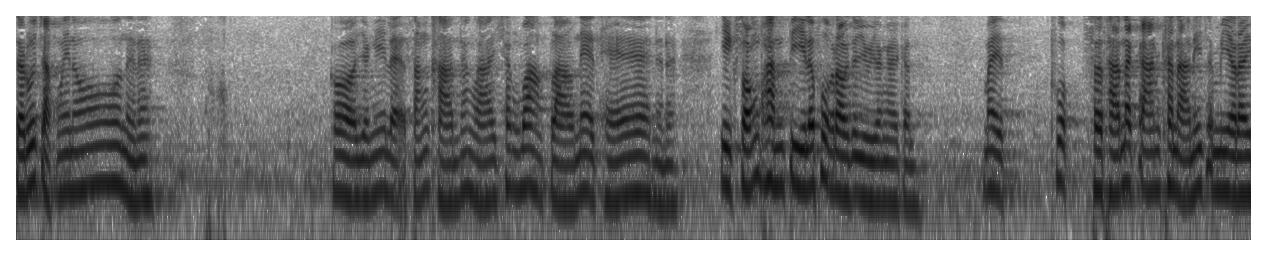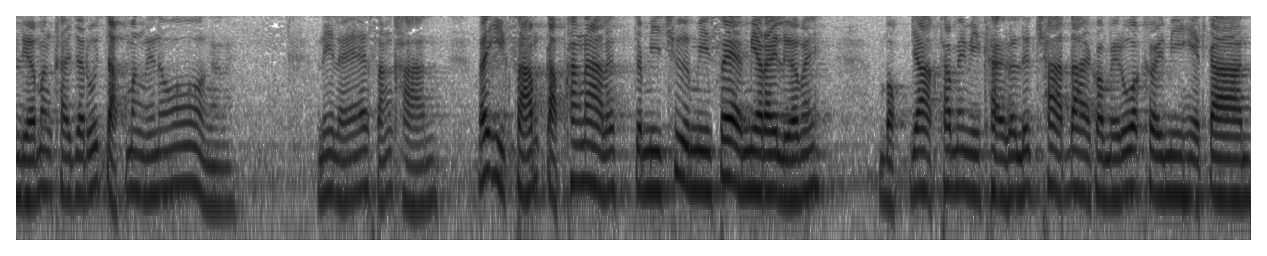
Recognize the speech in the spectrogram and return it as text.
จะรู้จักไหมเนาะเนี่ยนะ ก็อย่างนี้แหละสังขารทั้งหลาย ช่างว่างเปล่าแน่แท้เนี่ยนะอีกสองพันปีแล้วพวกเราจะอยู่ยังไงกัน ไม่พวกสถานการณ์ขณะนี้จะมีอะไรเหลือมั่งใครจะรู้จักมั่งเนาะนี่แหละสังขารและอีกสามกลับข้างหน้าแล้วจะมีชื่อมีแท้มีอะไรเหลือไหมบอกยากถ้าไม่มีใครระลึกชาติได้ก็ไม่รู้ว่าเคยมีเหตุการณ์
